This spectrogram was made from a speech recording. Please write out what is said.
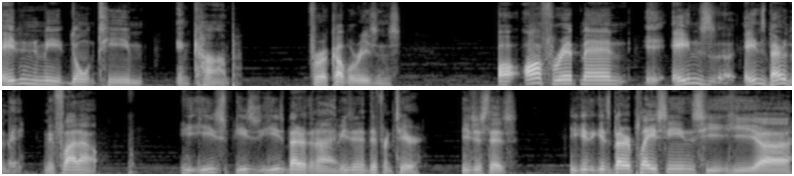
Aydan and me don't team in comp for a couple reasons. Off rip, man, Aydan's Aydan's better than me. I mean, flat out. He, he's he's he's better than I am. He's in a different tier. He just is. He gets, better placings. He he uh,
